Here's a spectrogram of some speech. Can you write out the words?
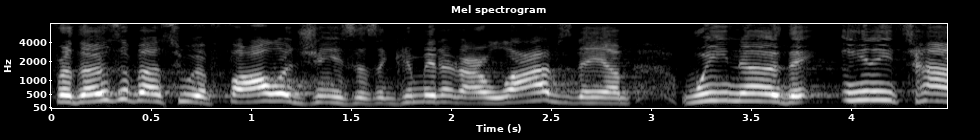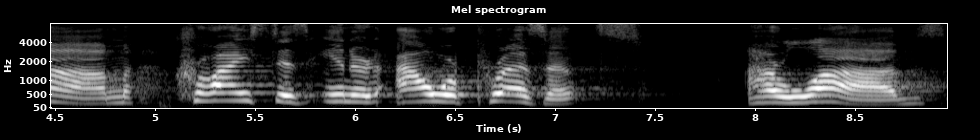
For those of us who have followed Jesus and committed our lives to him, we know that anytime Christ has entered our presence, our lives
